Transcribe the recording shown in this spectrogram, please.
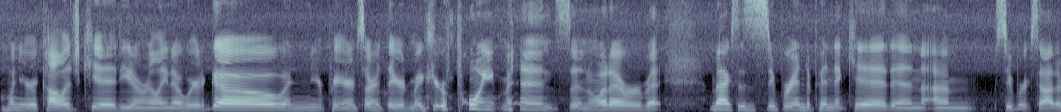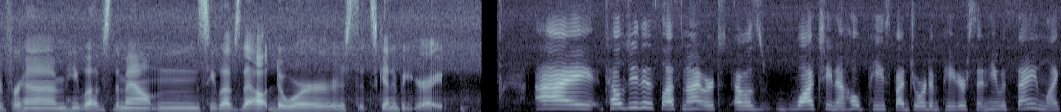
when you're a college kid, you don't really know where to go, and your parents aren't there to make your appointments and whatever. But Max is a super independent kid, and I'm super excited for him. He loves the mountains, he loves the outdoors. It's going to be great. I told you this last night. I was watching a whole piece by Jordan Peterson. He was saying, like,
